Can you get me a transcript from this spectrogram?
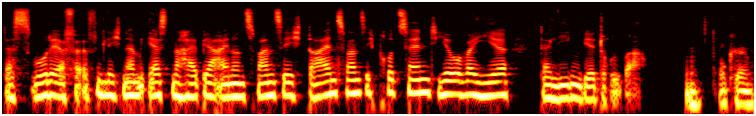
das wurde ja veröffentlicht ne, im ersten Halbjahr 21, 23 Prozent year over year. Da liegen wir drüber. Hm, okay.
